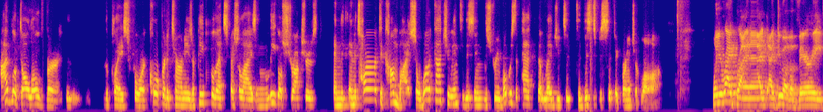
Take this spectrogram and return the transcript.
I've looked all over the place for corporate attorneys or people that specialize in legal structures and, and it's hard to come by. So, what got you into this industry? What was the path that led you to, to this specific branch of law? Well, you're right, Brian. I, I do have a very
